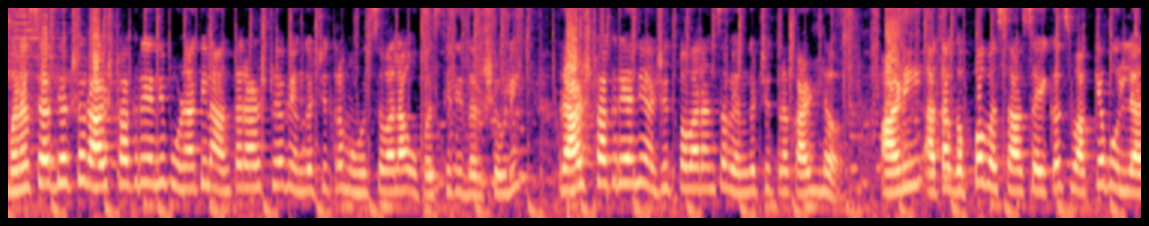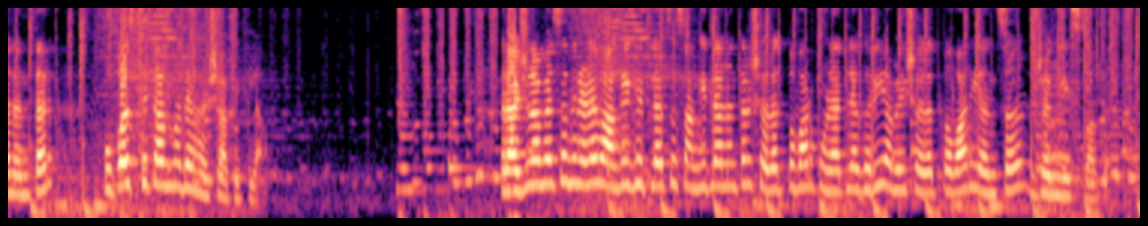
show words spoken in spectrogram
मनसे अध्यक्ष राज ठाकरे यांनी पुण्यातील आंतरराष्ट्रीय व्यंगचित्र महोत्सवाला उपस्थिती दर्शवली. राज ठाकरे यांनी अजित पवारांचं व्यंगचित्र काढलं आणि आता गप्प बसा असं एकच वाक्य बोलल्यानंतर उपस्थितांमध्ये हशा पिकला. राजीनाम्याचा निर्णय मागे घेतल्याचं सांगितल्यानंतर शरद पवार पुण्यातल्या घरी. यावेळी शरद पवार यांचं जंगी स्वागत.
